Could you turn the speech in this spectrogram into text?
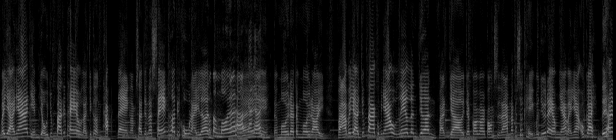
Bây giờ nha nhiệm vụ chúng ta tiếp theo là chỉ cần thắp đèn làm sao cho nó sáng hết cái khu này lên. Ở tầng 10 đấy hả? Đấy, tầng 10 rồi, tầng 10 rồi. Và bây giờ chúng ta cùng nhau leo lên trên Và chờ cho coi coi con slam nó có xuất hiện bên dưới đây không nha các bạn nha. Ok, đi thôi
